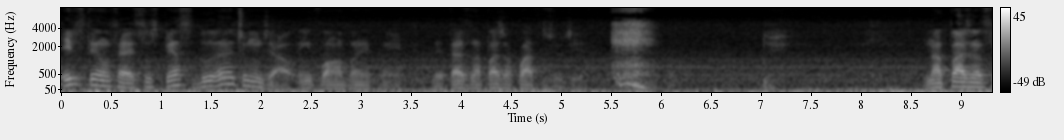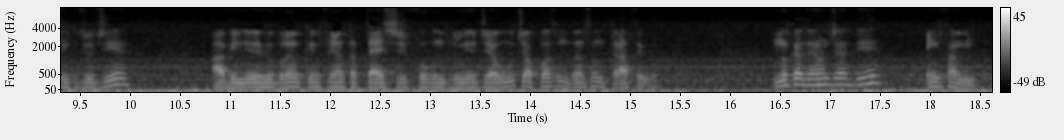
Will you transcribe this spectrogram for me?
Eles terão férias suspensas durante o Mundial, informa Vânia Cunha. Detalhes na página 4 de O Dia. Na página 5 de O Dia, a Avenida Rio Branco enfrenta testes de fogo no primeiro dia útil após mudança no tráfego. No caderno de AD, em família.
